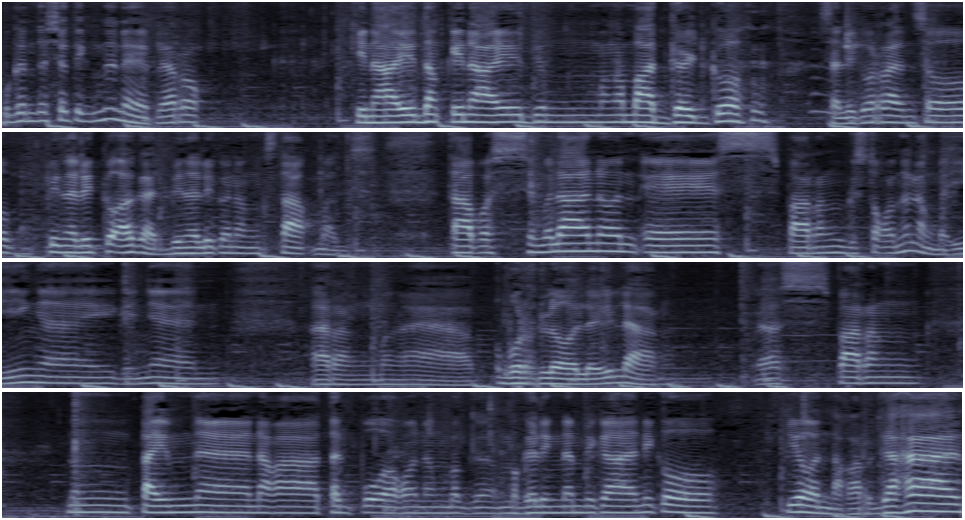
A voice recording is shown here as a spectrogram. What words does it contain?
maganda siya tignan eh pero kinayod ng kinayod yung mga mudguard ko sa likuran. So, pinalit ko agad. Binalik ko ng stock mugs. Tapos, simula nun is parang gusto ko na lang maingay, ganyan. Parang mga burloloy lang. Tapos, parang nung time na nakatagpo ako ng mag- magaling na mekaniko, yon nakargahan,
